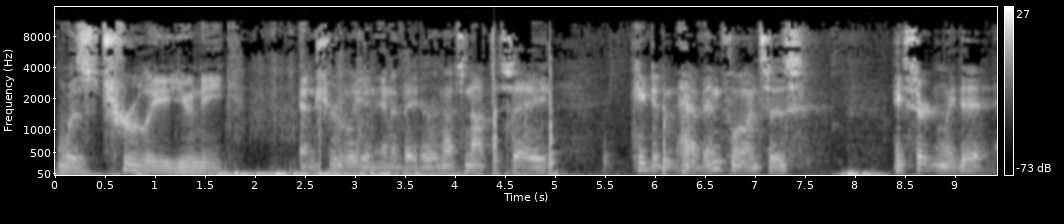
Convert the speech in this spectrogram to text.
was truly unique and truly an innovator, and that's not to say he didn't have influences. He certainly did.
